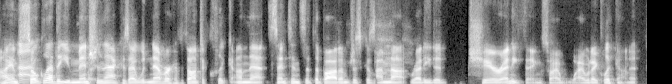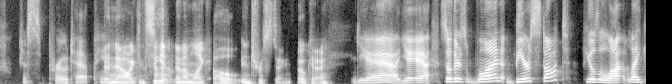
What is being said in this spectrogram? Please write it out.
I am so um, glad that you mentioned that because I would never have thought to click on that sentence at the bottom just because I'm not ready to share anything. So I, why would I click on it? Just pro tip. And know? now I can see it, Um, and I'm like, oh, interesting. Okay. Yeah, yeah. So there's one Bierstadt feels a lot like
